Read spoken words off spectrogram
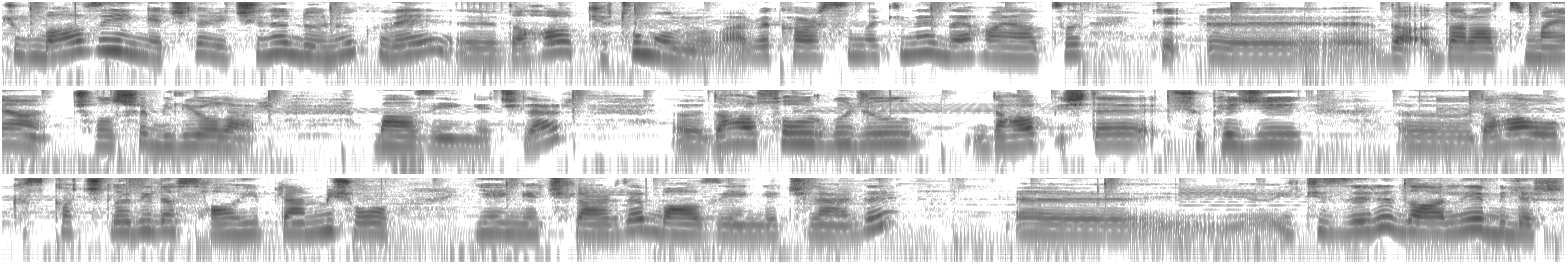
Çünkü bazı yengeçler içine dönük ve e, daha ketum oluyorlar ve karşısındakine de hayatı e, daraltmaya çalışabiliyorlar bazı yengeçler. E, daha sorgucu, daha işte şüpheci, daha o kıskaçlarıyla sahiplenmiş o yengeçlerde, bazı yengeçlerde ikizleri darlayabilir.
